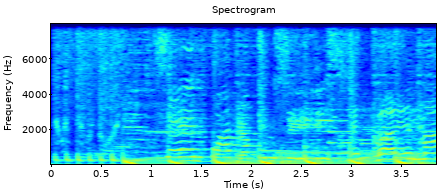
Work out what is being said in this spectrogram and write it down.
104.6 FM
